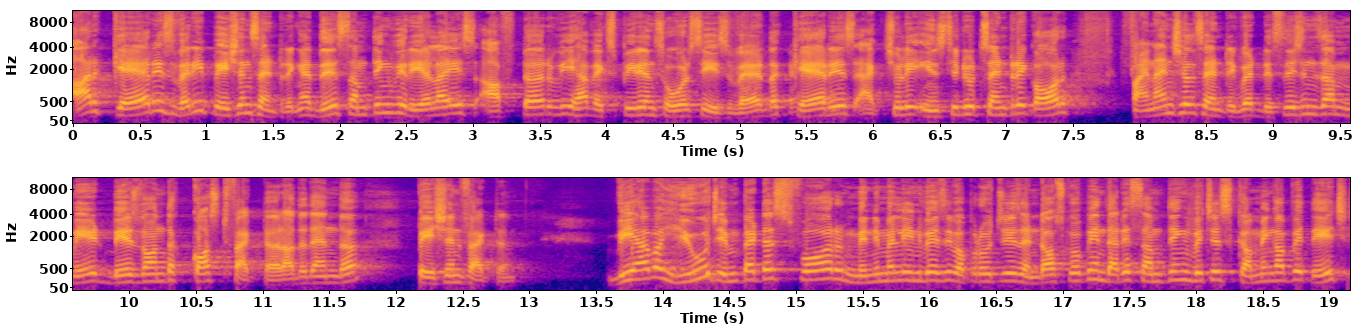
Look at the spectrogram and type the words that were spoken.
Our care is very patient centric and this is something we realize after we have experience overseas where the care is actually institute centric or financial centric where decisions are made based on the cost factor rather than the patient factor. We have a huge impetus for minimally invasive approaches, endoscopy, and that is something which is coming up with age.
